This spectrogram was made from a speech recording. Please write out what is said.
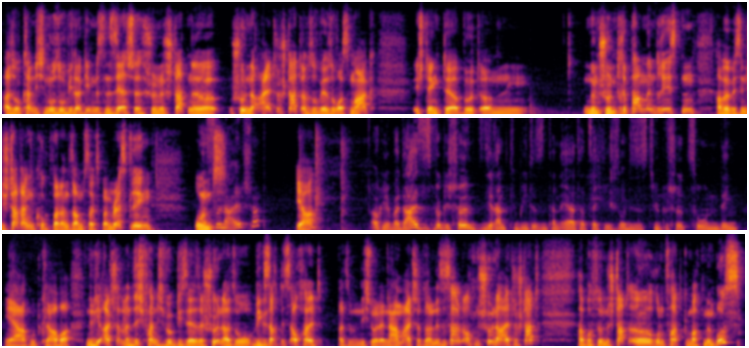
Also kann ich nur so wiedergeben, ist eine sehr, sehr schöne Stadt, eine schöne alte Stadt. Also wer sowas mag, ich denke, der wird ähm, einen schönen Trip haben in Dresden. Habe ein bisschen die Stadt angeguckt, war dann samstags beim Wrestling Und Hast du eine Altstadt? ja, Okay, weil da ist es wirklich schön. Die Randgebiete sind dann eher tatsächlich so dieses typische Zonending. Ja, gut, klar, aber nur die Altstadt an sich fand ich wirklich sehr, sehr schön. Also, wie gesagt, ist auch halt, also nicht nur der Name Altstadt, sondern es ist halt auch eine schöne alte Stadt. Habe auch so eine Stadtrundfahrt gemacht mit dem Bus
